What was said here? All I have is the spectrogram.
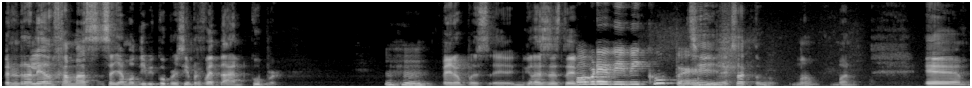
Pero en realidad jamás se llamó D.B. Cooper, siempre fue Dan Cooper. Ujú. Pero pues eh, gracias a este... Pobre D.B. Cooper. Sí, exacto, ¿no? Bueno. Eh,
